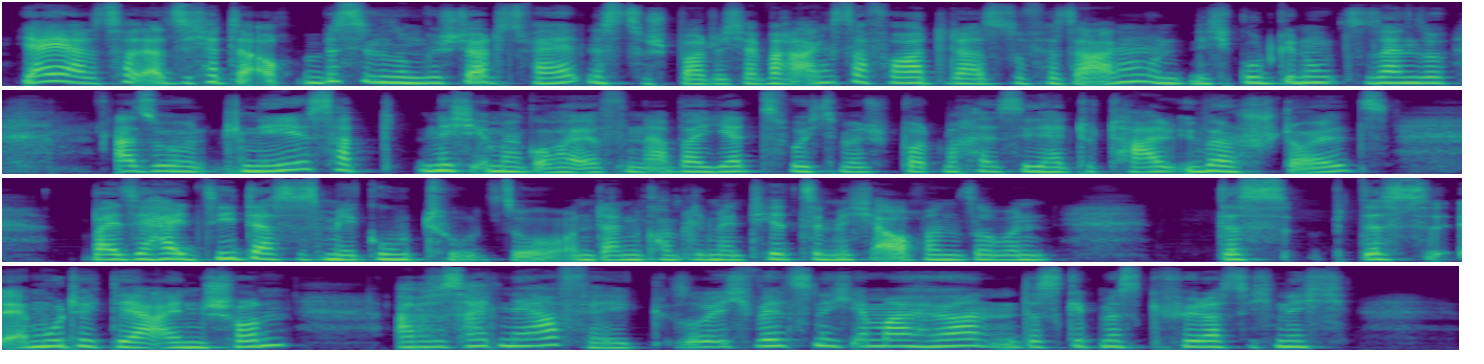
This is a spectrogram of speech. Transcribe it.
Ja, ja, das, also ich hatte auch ein bisschen so ein gestörtes Verhältnis zu Sport. Ich einfach Angst davor hatte, da zu versagen und nicht gut genug zu sein. So, also nee, es hat nicht immer geholfen. Aber jetzt, wo ich zum Beispiel Sport mache, ist sie halt total überstolz, weil sie halt sieht, dass es mir gut tut. So und dann komplimentiert sie mich auch und so und das, das ermutigt ja einen schon. Aber es ist halt nervig. So, ich will es nicht immer hören. und Das gibt mir das Gefühl, dass ich nicht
